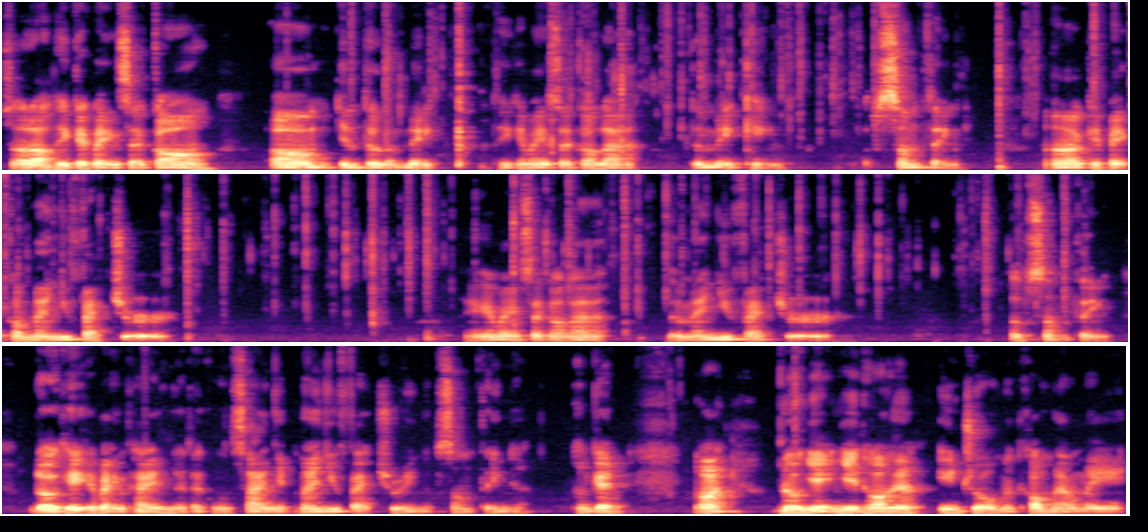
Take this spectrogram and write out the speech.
Sau đó thì các bạn sẽ có uh, một danh từ là make thì các bạn sẽ có là the making of something. Uh, các bạn có manufacture. Thì các bạn sẽ có là the manufacture of something. Đôi khi các bạn thấy người ta cũng xài manufacturing of something á. Ok. Rồi đơn giản vậy thôi ha. Intro mình không màu mè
